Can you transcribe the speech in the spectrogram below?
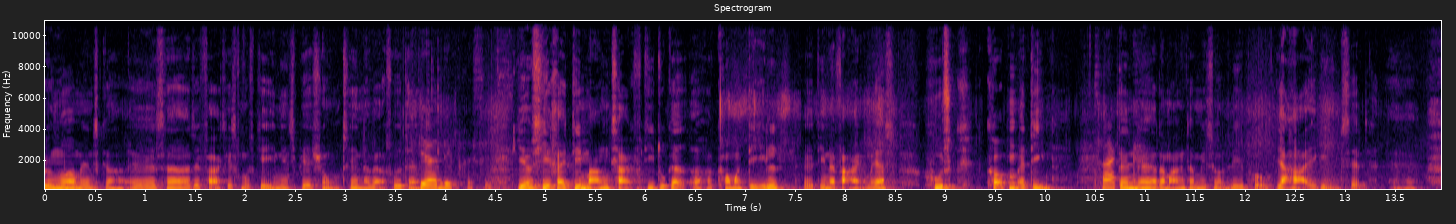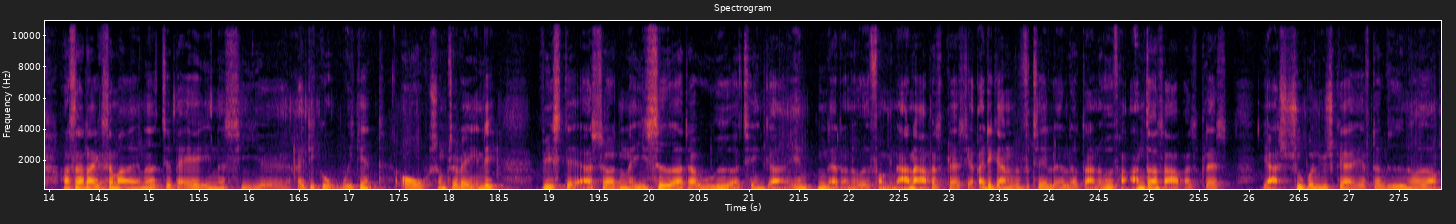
yngre mennesker, øh, så er det faktisk måske en inspiration til en erhvervsuddannelse. Ja, lige præcis. Jeg vil sige rigtig mange tak, fordi du gad at komme og dele øh, din erfaring med os. Husk, koppen er din. Tak. Den er der mange, der er misundelige på. Jeg har ikke en selv. Øh, og så er der ikke så meget andet tilbage end at sige rigtig god weekend, og som så vanligt, hvis det er sådan, at I sidder derude og tænker, enten er der noget fra min egen arbejdsplads, jeg rigtig gerne vil fortælle, eller der er noget fra andres arbejdsplads, jeg er super nysgerrig efter at vide noget om,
